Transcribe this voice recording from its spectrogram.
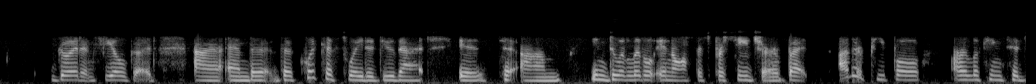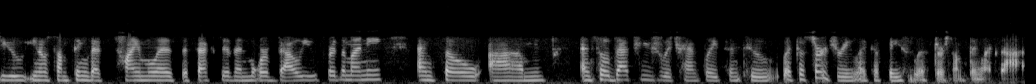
good and feel good. Uh, and the, the quickest way to do that is to, um, do a little in-office procedure. But other people are looking to do, you know, something that's timeless, effective, and more value for the money. And so, um, and so that usually translates into like a surgery, like a facelift or something like that.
